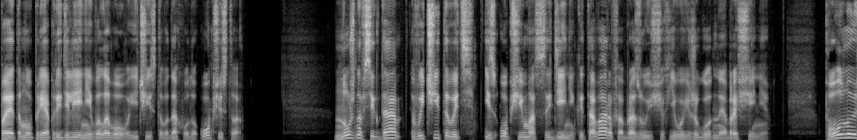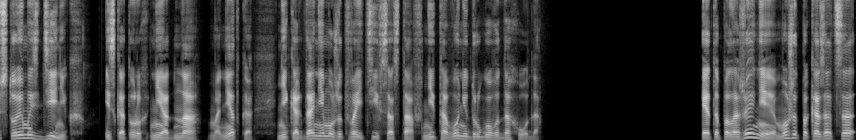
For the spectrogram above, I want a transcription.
Поэтому при определении волового и чистого дохода общества нужно всегда вычитывать из общей массы денег и товаров, образующих его ежегодное обращение, полную стоимость денег, из которых ни одна монетка никогда не может войти в состав ни того, ни другого дохода. Это положение может показаться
